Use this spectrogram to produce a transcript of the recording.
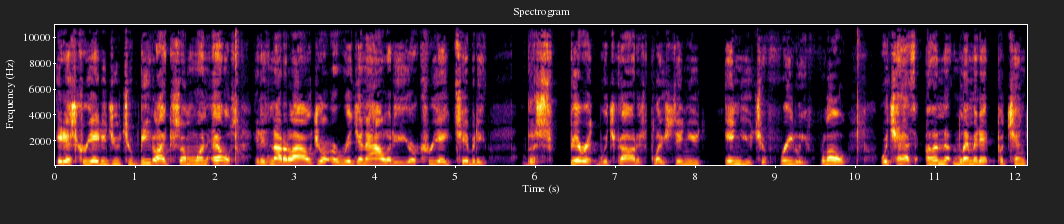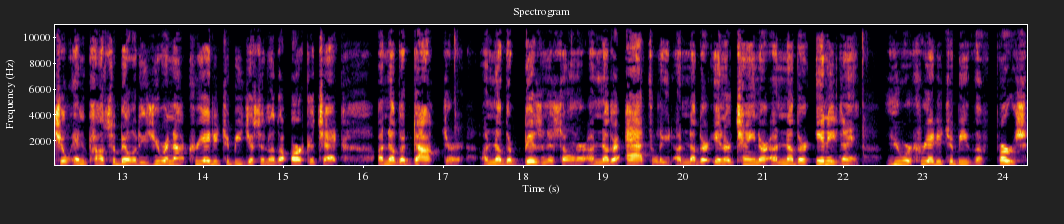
It has created you to be like someone else. It has not allowed your originality, your creativity, the spirit which God has placed in you in you to freely flow, which has unlimited potential and possibilities. You are not created to be just another architect, another doctor, another business owner, another athlete, another entertainer, another anything. You were created to be the first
